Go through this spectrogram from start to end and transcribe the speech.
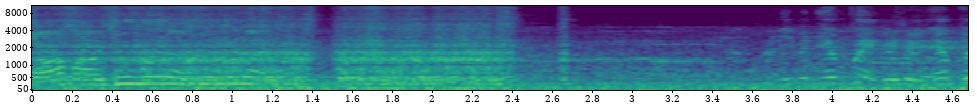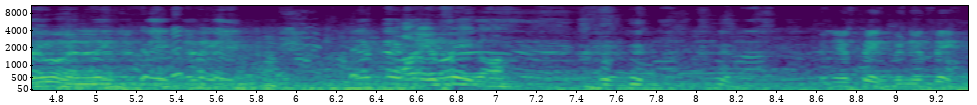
ขอขอช่วยมือหน่อยช่วยมือหน่อยอันนี้เป็นเอฟเฟกต์เฉยๆเอฟเฟกต์เอฟเฟกต์เอฟเฟกต์เอฟเฟกต์เอาเอฟเฟกต์เหรอ เป็นเอฟเฟกต์เป็นเอฟเฟกต์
